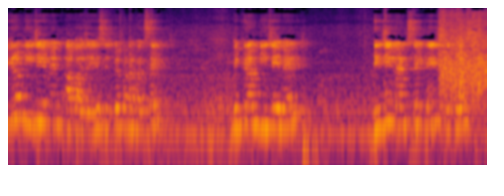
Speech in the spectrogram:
विक्रम डीजे इवेंट, आप आ जाइए सिर पे फटाफट से। Vikram DJ event DJ event से प्लीज़ रिक्वेस्ट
